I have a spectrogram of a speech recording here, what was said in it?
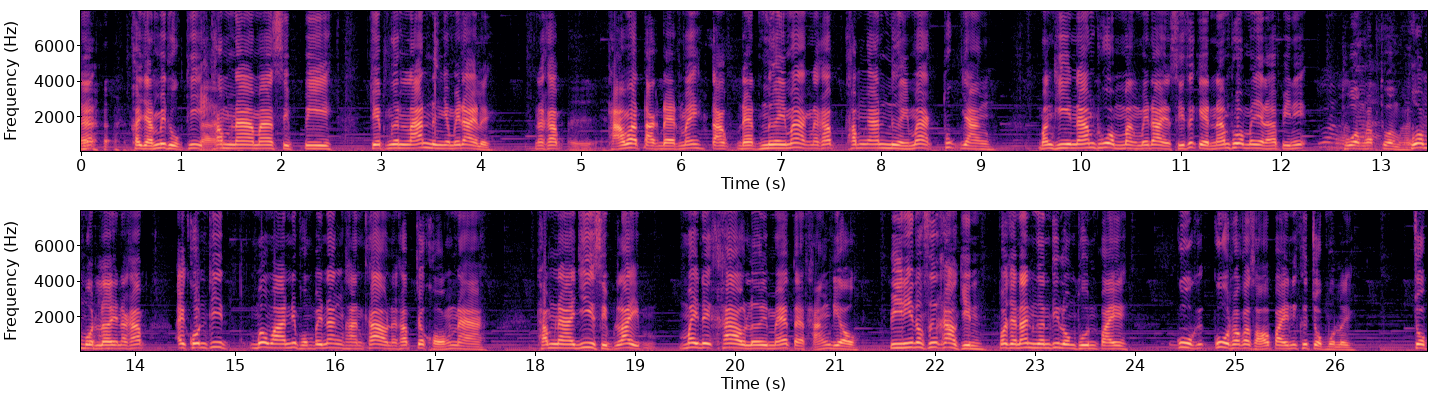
นะขยันไม่ถูกที่ใช่ ทำนามา 10 ปี เก็บเงินล้านหนึ่งยังไม่ได้เลยนะครับ เออ ถามว่าตากแดดไหมตากแดดเหนื่อยมากนะครับทำงานเหนื่อยมากทุกอย่าง บางทีน้ำท่วมมั่งไม่ได้ศรีสะเกดน้ำท่วมไม่ใช่นะครับปีนี้ ท่วมครับท่วมครับ ท่วมหมดเลยนะครับ ไอคนที่เมื่อวานนี้ผมไปนั่งทานข้าวนะครับ เจ้าของนาทำนา 20 ไร่ไม่ได้ข้าวเลยแม้แต่ถังเดียว ปีนี้ต้องซื้อข้าวกิน เพราะฉะนั้นเงินที่ลงทุนไปกู้กู้ทกสไปนี่คือจบหมดเลย จบ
